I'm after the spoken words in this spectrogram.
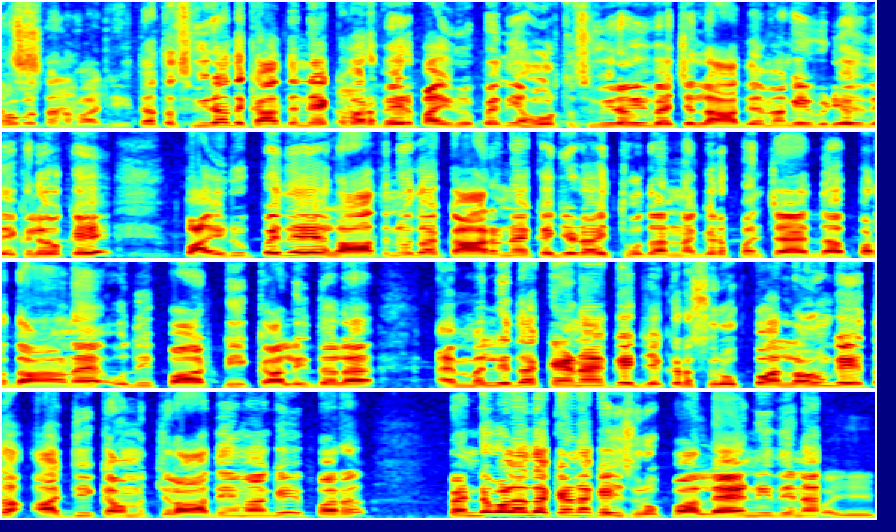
ਬਹੁਤ ਧੰਨਵਾਦ ਜੀ। ਤਾਂ ਤਸਵੀਰਾਂ ਦਿਖਾ ਦਿੰਨੇ ਇੱਕ ਵਾਰ ਫੇਰ ਭਾਈ ਰੂਪੇ ਦੀਆਂ ਹੋਰ ਤਸਵੀਰਾਂ ਵੀ ਵਿੱਚ ਲਾ ਦੇਵਾਂਗੇ। ਵੀਡੀਓ 'ਚ ਦੇਖ ਲਿਓ ਕਿ ਭਾਈ ਰੂਪੇ ਦੇ ਹਾਲਾਤ ਨੇ ਉਹਦਾ ਕਾਰਨ ਹੈ ਕਿ ਜਿਹੜਾ ਇੱਥੋਂ ਦਾ ਨਗਰ ਪੰਚਾਇਤ ਦਾ ਪ੍ਰਧਾਨ ਹੈ ਉਹਦੀ ਪਾਰਟੀ ਅਕਾਲੀ ਦਲ ਹੈ। ਐਮਐਲਏ ਦਾ ਕਹਿਣਾ ਹੈ ਕਿ ਜੇਕਰ ਸਰੋਪਾ ਲਾਉਂਗੇ ਤਾਂ ਅੱਜ ਹੀ ਕੰਮ ਚਲਾ ਦੇਵਾਂਗੇ, ਪਰ ਪਿੰਡ ਵਾਲਿਆਂ ਦਾ ਕਹਿਣਾ ਕਿ ਸਰੋਪਾ ਲੈ ਨਹੀਂ ਦੇਣਾ। ਬਾਈ,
